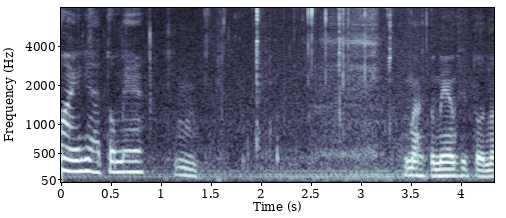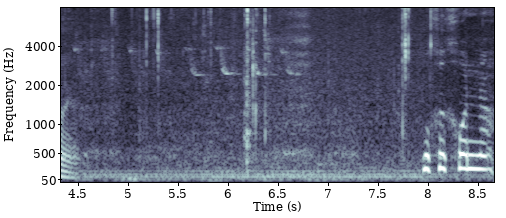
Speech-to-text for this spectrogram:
น้อยๆเนี่ยตัวแม่อืมมาตัวเมียมันสิตัวน้อยอะมันคือคนเนาะ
